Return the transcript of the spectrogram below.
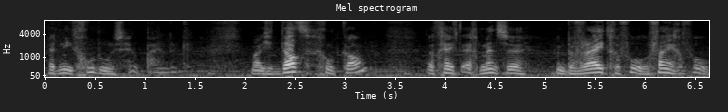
het niet goed doen, is heel pijnlijk. Maar als je dat goed kan, dat geeft echt mensen een bevrijd gevoel, een fijn gevoel.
